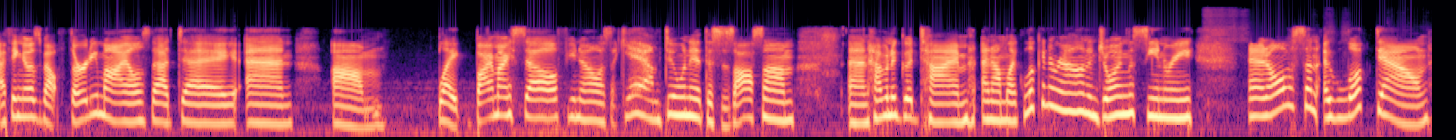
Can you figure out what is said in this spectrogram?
I think it was about 30 miles that day and um like by myself, you know, I was like, yeah, I'm doing it. This is awesome. And having a good time. And I'm like looking around enjoying the scenery. And all of a sudden I look down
